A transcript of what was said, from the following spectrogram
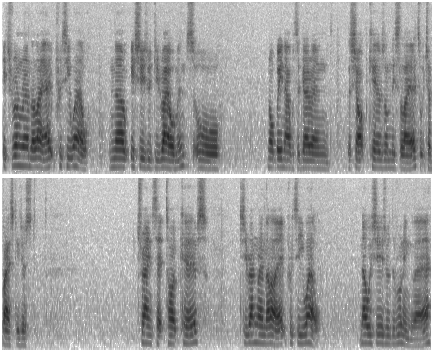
it's run around the layout pretty well no issues with derailments or not being able to go around the sharp curves on this layout, which are basically just train set type curves. She ran around the layout pretty well. No issues with the running there,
